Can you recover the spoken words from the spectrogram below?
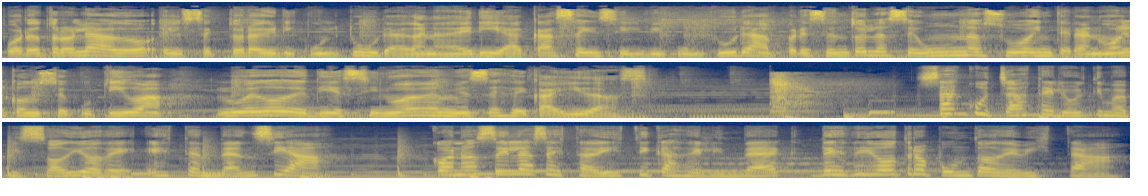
Por otro lado, el sector agricultura, ganadería, caza y silvicultura presentó la segunda suba interanual consecutiva luego de 19 meses de caídas. ¿Ya escuchaste el último episodio de Es Tendencia? Conoce las estadísticas del INDEC desde otro punto de vista.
